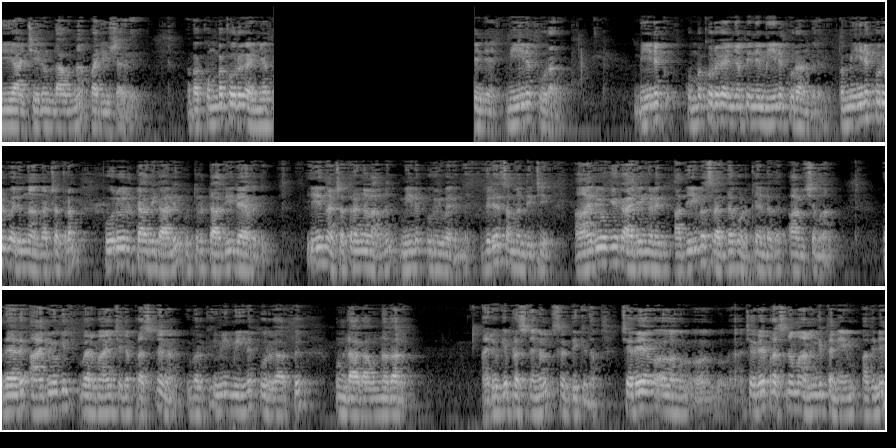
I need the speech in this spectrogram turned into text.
ഈ ആഴ്ചയിൽ ഉണ്ടാകുന്ന പരീക്ഷകളിൽ. അപ്പൊ കുംഭക്കൂറ് കഴിഞ്ഞ മീനക്കൂറാണ്. മീന കുംഭക്കൂറ് കഴിഞ്ഞാൽ പിന്നെ മീനക്കൂറാണ് വരുന്നത്. അപ്പൊ മീനക്കൂറിൽ വരുന്ന നക്ഷത്രം പൂരൂരുട്ടാതി കാലി ഉത്രട്ടാതി രേവതി. ഈ നക്ഷത്രങ്ങളാണ് മീനക്കൂറിൽ വരുന്നത്. ഇവരെ സംബന്ധിച്ച് ആരോഗ്യ കാര്യങ്ങളിൽ അതീവ ശ്രദ്ധ കൊടുക്കേണ്ടത് ആവശ്യമാണ്. അതായത് ആരോഗ്യപരമായ ചില പ്രശ്നങ്ങൾ ഇവർക്ക് ഈ മീനക്കൂറുകാർക്ക് ഉണ്ടാകാവുന്നതാണ്. ആരോഗ്യ പ്രശ്നങ്ങൾ ശ്രദ്ധിക്കണം. ചെറിയ ചെറിയ പ്രശ്നമാണെങ്കിൽ തന്നെയും അതിന്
